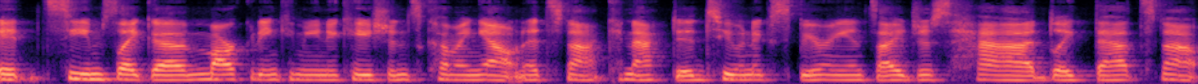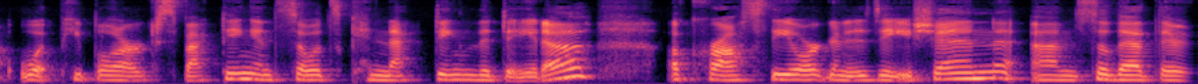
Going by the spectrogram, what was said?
it seems like a marketing communications coming out and it's not connected to an experience I just had. Like that's not what people are expecting. And so it's connecting the data across the organization um, so that there's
